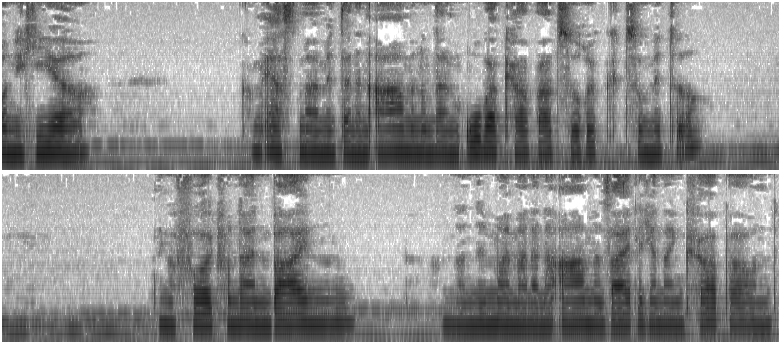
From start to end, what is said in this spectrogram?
Von hier komm erstmal mit deinen Armen und deinem Oberkörper zurück zur Mitte. Gefolgt von deinen Beinen. Und dann nimm einmal deine Arme seitlich an deinen Körper und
